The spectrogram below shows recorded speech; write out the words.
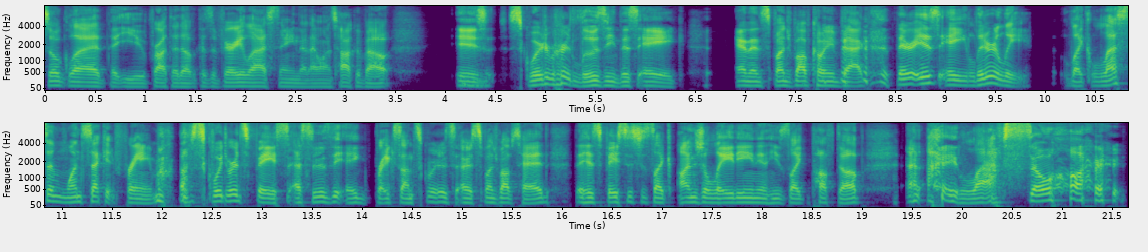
so glad that you brought that up because the very last thing that I want to talk about is mm-hmm. Squidward losing this egg and then SpongeBob coming back. there is a literally like less than one second frame of Squidward's face as soon as the egg breaks on Squidward's or SpongeBob's head that his face is just like undulating and he's like puffed up. And I laughed so hard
